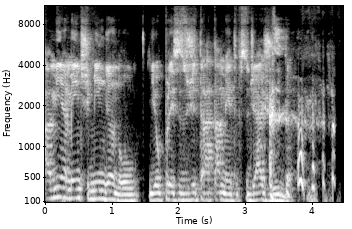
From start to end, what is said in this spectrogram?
a minha mente me enganou e eu preciso de tratamento, eu preciso de ajuda.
